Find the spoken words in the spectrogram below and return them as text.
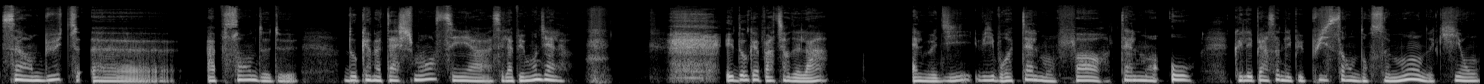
c'est un but euh, absent de d'aucun attachement, c'est euh, c'est la paix mondiale. Et donc à partir de là, elle me dit, vibre tellement fort, tellement haut, que les personnes les plus puissantes dans ce monde, qui ont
